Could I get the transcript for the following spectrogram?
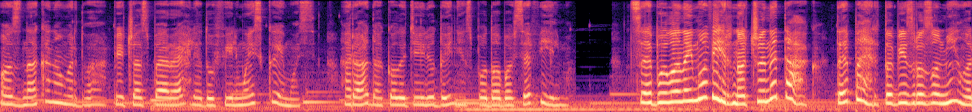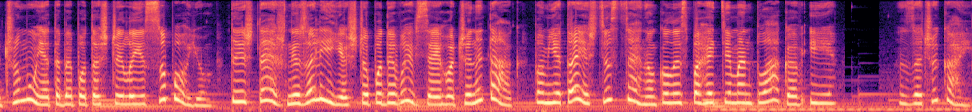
Ознака номер два під час перегляду фільму із кимось. Рада, коли тій людині сподобався фільм. Це було неймовірно, чи не так? Тепер тобі зрозуміло, чому я тебе потащила із собою. Ти ж теж не жалієш, що подивився його, чи не так? Пам'ятаєш цю сцену, коли спагетті мен плакав і. Зачекай,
